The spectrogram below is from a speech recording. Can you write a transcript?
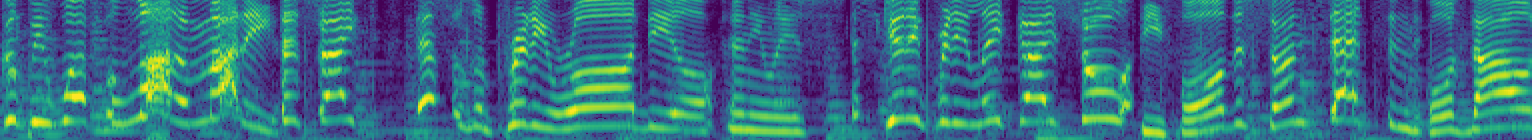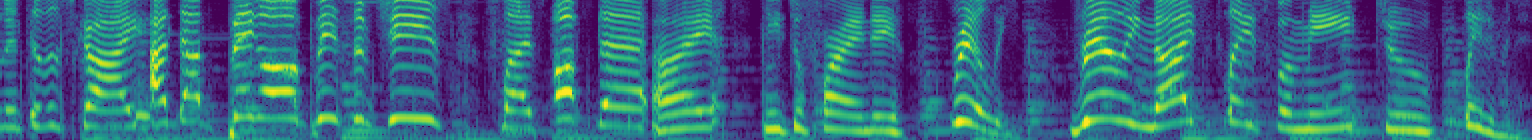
could be worth a lot of money. That's right. This was a pretty raw deal. Anyways, it's getting pretty late, guys. So before the sun sets and goes down into the sky, and that big old piece of cheese flies up there, I need to find a really, really nice place for me to... Wait a minute.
